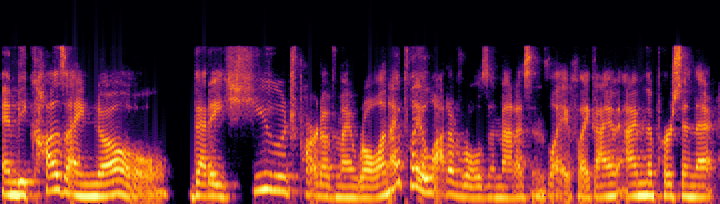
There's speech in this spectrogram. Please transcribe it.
And because I know that a huge part of my role, and I play a lot of roles in Madison's life. Like I'm, I'm the person that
